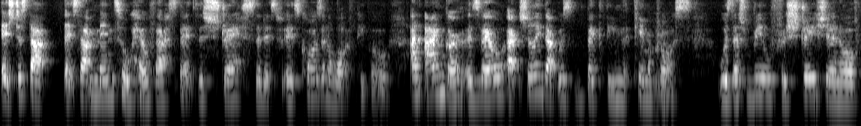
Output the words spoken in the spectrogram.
It's just that it's that mental health aspect the stress that it's it's causing a lot of people. And anger as well actually that was big theme that came hmm. across was this real frustration of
